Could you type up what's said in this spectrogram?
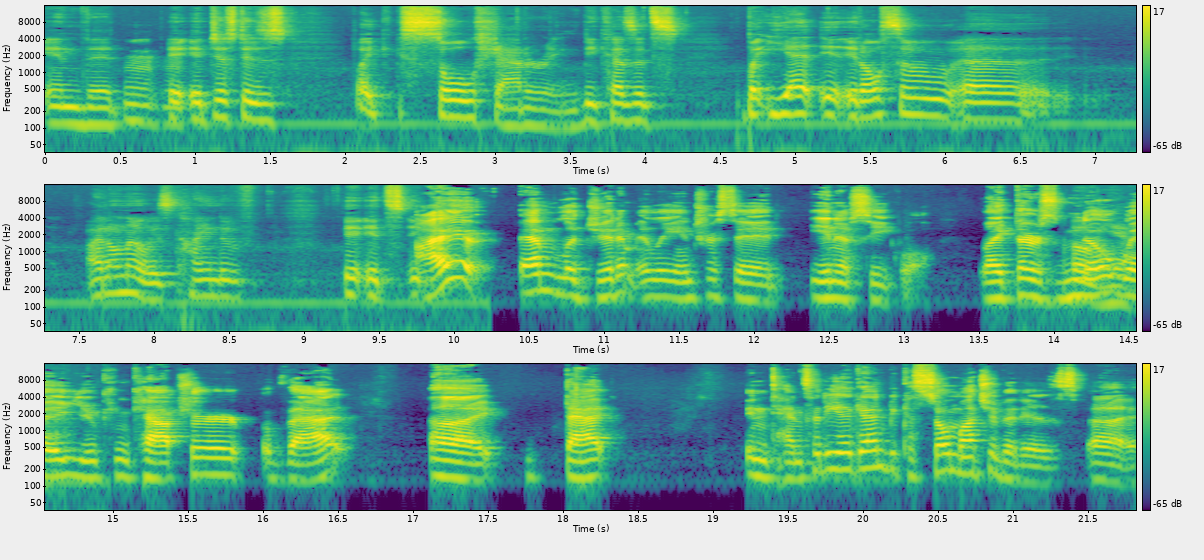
and that mm-hmm. it, it, just is like soul shattering because it's, but yet it, it also, uh, I don't know, is kind of, it, it's. It, I am legitimately interested in a sequel. Like, there's oh, no yeah. way you can capture that uh, that intensity again because so much of it is uh,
